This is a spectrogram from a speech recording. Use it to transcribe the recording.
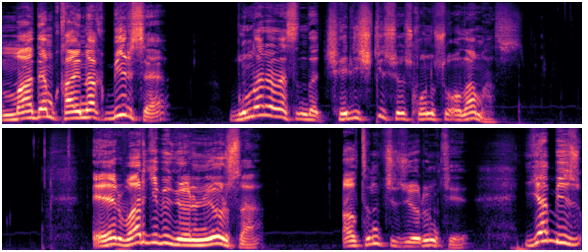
Madem kaynak birse bunlar arasında çelişki söz konusu olamaz. Eğer var gibi görünüyorsa altını çiziyorum ki ya biz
